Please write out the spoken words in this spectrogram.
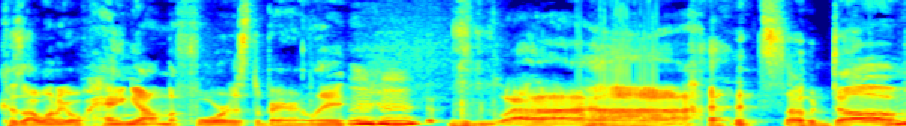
Because I want to go hang out in the forest, apparently. Mm-hmm. Ah, it's so dumb.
